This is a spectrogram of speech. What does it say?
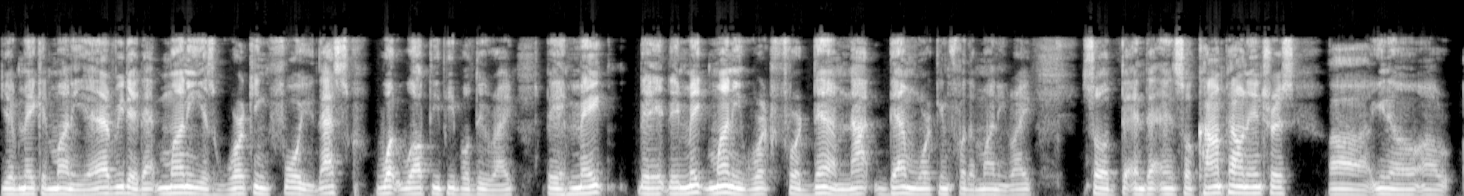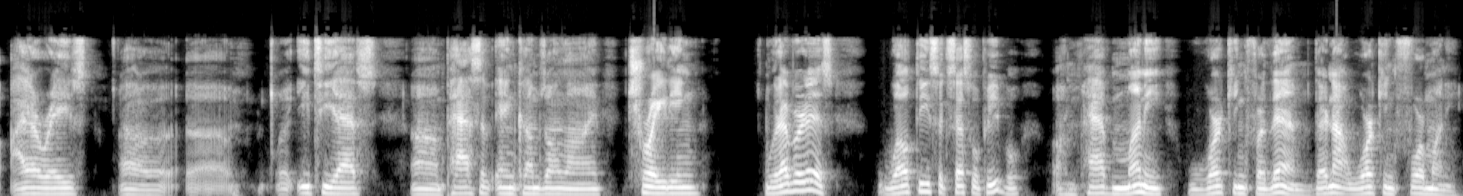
you're making money every day. That money is working for you. That's what wealthy people do, right? They make they they make money work for them, not them working for the money, right? So and and so compound interest, uh, you know, uh, IRAs, uh, uh, ETFs, um, passive incomes online, trading, whatever it is. Wealthy, successful people um, have money working for them. They're not working for money.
